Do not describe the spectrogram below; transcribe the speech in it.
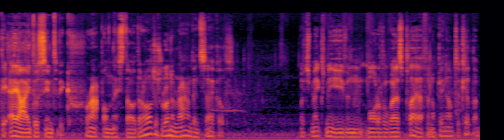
The AI does seem to be crap on this though. They're all just running around in circles. Which makes me even more of a worse player for not being able to kill them.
